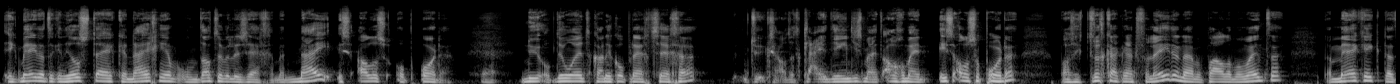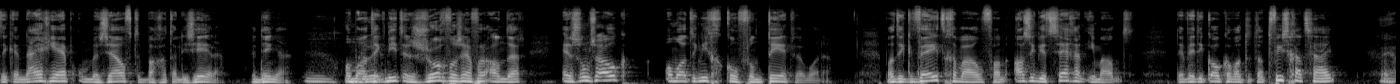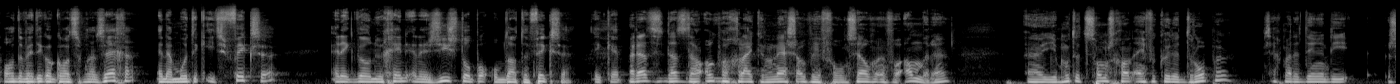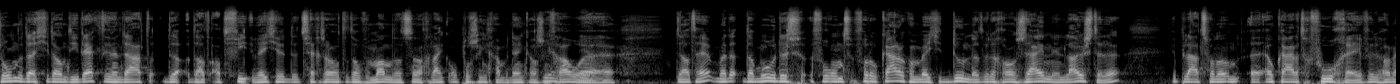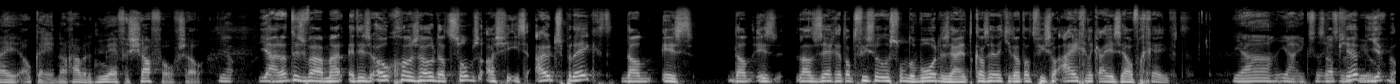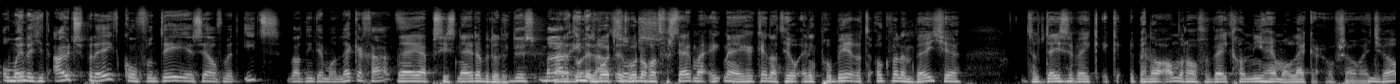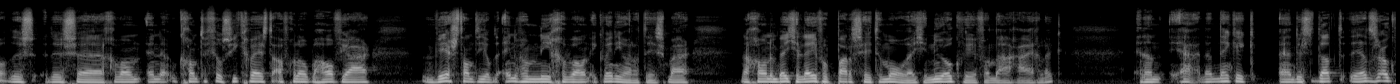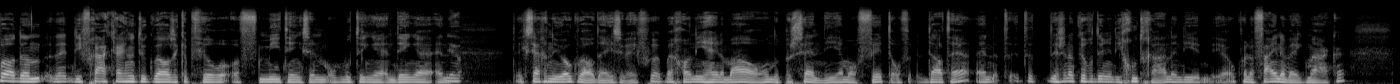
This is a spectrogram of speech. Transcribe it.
ik merk dat ik een heel sterke neiging heb om dat te willen zeggen. Met mij is alles op orde. Ja. Nu, op dit moment kan ik oprecht zeggen... natuurlijk zijn altijd kleine dingetjes... maar in het algemeen is alles op orde. Maar als ik terugkijk naar het verleden, naar bepaalde momenten... dan merk ik dat ik een neiging heb om mezelf te bagatelliseren. Met dingen. Omdat ik niet een zorg wil zijn voor ander. En soms ook omdat ik niet geconfronteerd wil worden. Want ik weet gewoon van... als ik dit zeg aan iemand... dan weet ik ook al wat het advies gaat zijn. Of dan weet ik ook al wat ze gaan zeggen. En dan moet ik iets fixen... En ik wil nu geen energie stoppen om dat te fixen. Ik heb Maar dat is, dat is dan ook wel gelijk een les, ook weer voor onszelf en voor anderen. Eh, je moet het soms gewoon even kunnen droppen. Zeg maar de dingen die, zonder dat je dan direct inderdaad de, dat advies... Weet je, dat zeggen ze altijd over mannen, dat ze dan gelijk oplossing gaan bedenken als een Ja, vrouw. ja. eh, dat, hè? Maar dat, dat moeten we dus voor, ons, voor elkaar ook een beetje doen. Dat we er gewoon zijn en luisteren. In plaats van een- eh, elkaar het gevoel geven van... hé, oké, dan gaan we het nu even schaffen of zo. ja. Ja, dat is waar. Maar het is ook gewoon zo dat soms als je iets uitspreekt, dan is, dan is laten we zeggen, het advies zal zonder woorden zijn. Het kan zijn dat je dat advies al eigenlijk aan jezelf geeft. Ja, ja, ik snap, je? je op het moment dat je het uitspreekt, confronteer je jezelf met iets wat niet helemaal lekker gaat. Nee, ja, precies. Nee, dat bedoel ik. Dus, maar, Maar, het, wordt, het wordt nog wat versterkt. Maar ik, nee, ik herken dat heel. En ik probeer het ook wel een beetje. Zoals deze week. Ik, ik ben al anderhalve week gewoon niet helemaal lekker of zo, weet je wel. Dus, dus eh, gewoon. En ook gewoon te veel ziek geweest de afgelopen half jaar. Een weerstand die op de een of andere manier gewoon. Ik weet niet wat het is. Maar nou gewoon een beetje leven op paracetamol, weet je. Nu ook weer vandaag eigenlijk. En dan, ja, dan denk ik. eh, dus dat, dat is ook wel. Dan, die vraag krijg je natuurlijk wel als ik heb veel of meetings en ontmoetingen en dingen. En Ja. Ik zeg het nu ook wel deze week. Ik ben gewoon niet helemaal 100%, niet helemaal fit of dat. Hè? En het, het, er zijn ook heel veel dingen die goed gaan en die, die ook wel een fijne week maken.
